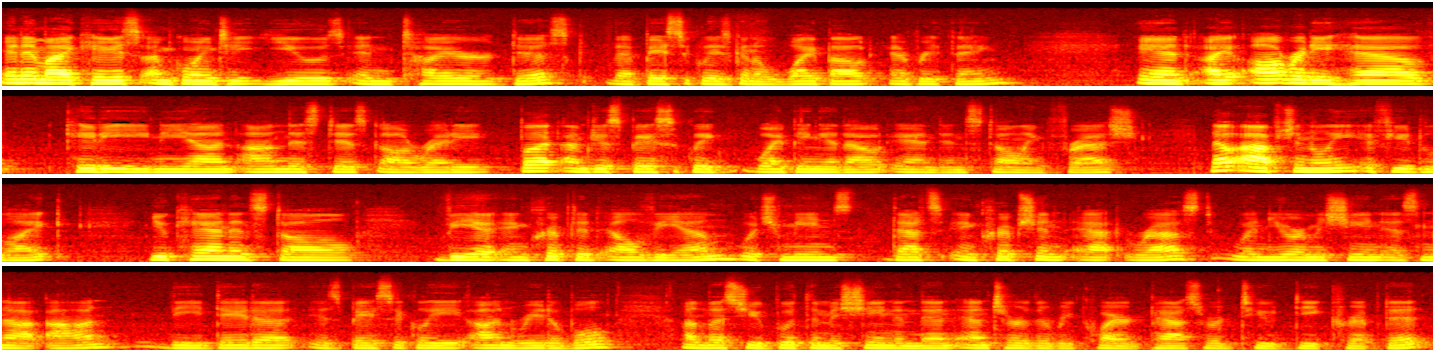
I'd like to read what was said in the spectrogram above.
And in my case, I'm going to use entire disk. That basically is going to wipe out everything. And I already have KDE Neon on this disk already, but I'm just basically wiping it out and installing fresh. Now optionally, if you'd like, you can install via encrypted LVM, which means that's encryption at rest when your machine is not on. The data is basically unreadable unless you boot the machine and then enter the required password to decrypt it,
